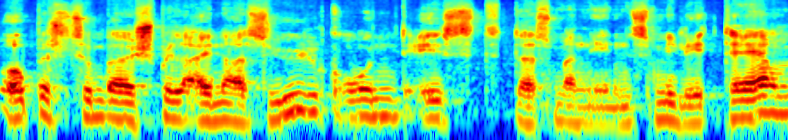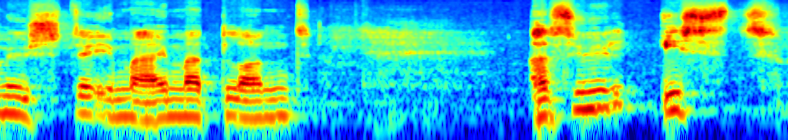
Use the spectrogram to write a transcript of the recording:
ob es zum Beispiel ein Asylgrund ist, dass man ins Militär müsste im Heimatland. Asyl ist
